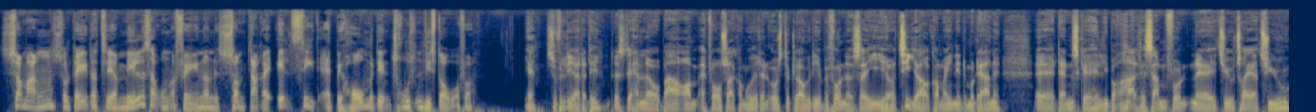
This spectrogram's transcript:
så mange soldater til at melde sig under fanerne, som der reelt set er behov med den trussel, vi står overfor? Ja, selvfølgelig er der det. Det handler jo bare om, at forsvaret kommer ud af den osteklokke, de har befundet sig i i årtier og kommer ind i det moderne øh, danske liberale samfund øh, i 2023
